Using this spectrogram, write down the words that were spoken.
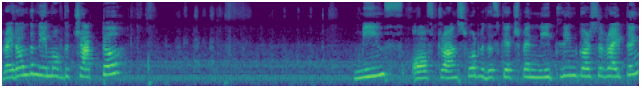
Write down the name of the chapter. Means of transport with a sketch pen neatly in cursive writing.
